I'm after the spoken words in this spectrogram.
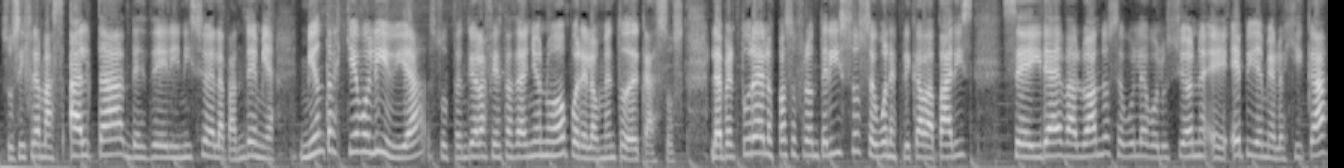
su cifra más alta desde el inicio de la pandemia, mientras que Bolivia suspendió las fiestas de Año Nuevo por el aumento de casos. La apertura de los pasos fronterizos, según explicaba París, se irá evaluando según la evolución eh, epidemiológica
